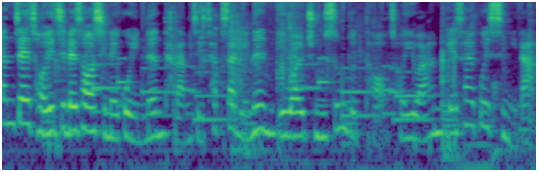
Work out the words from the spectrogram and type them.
현재 저희 집에서 지내고 있는 다람쥐 찹쌀이는 2월 중순부터 저희와 함께 살고 있습니다.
